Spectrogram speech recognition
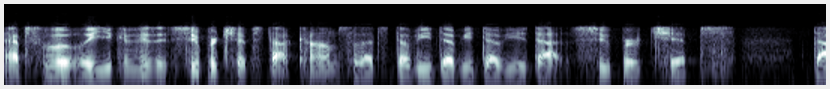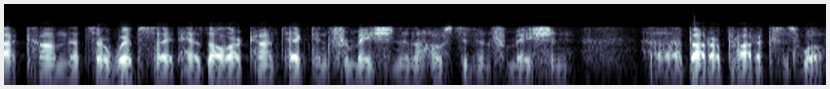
Absolutely. You can visit superchips.com. So that's www.superchips.com. That's our website. Has all our contact information and a host of information uh, about our products as well.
